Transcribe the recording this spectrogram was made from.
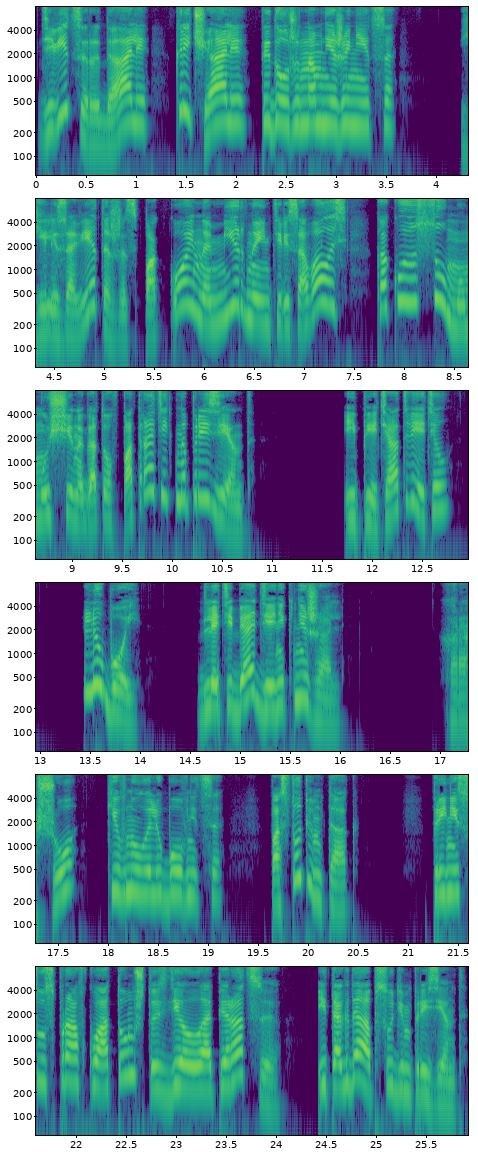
Девицы рыдали, кричали «Ты должен на мне жениться!» Елизавета же спокойно, мирно интересовалась, какую сумму мужчина готов потратить на презент — и Петя ответил. «Любой. Для тебя денег не жаль». «Хорошо», — кивнула любовница. «Поступим так. Принесу справку о том, что сделала операцию, и тогда обсудим презент».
